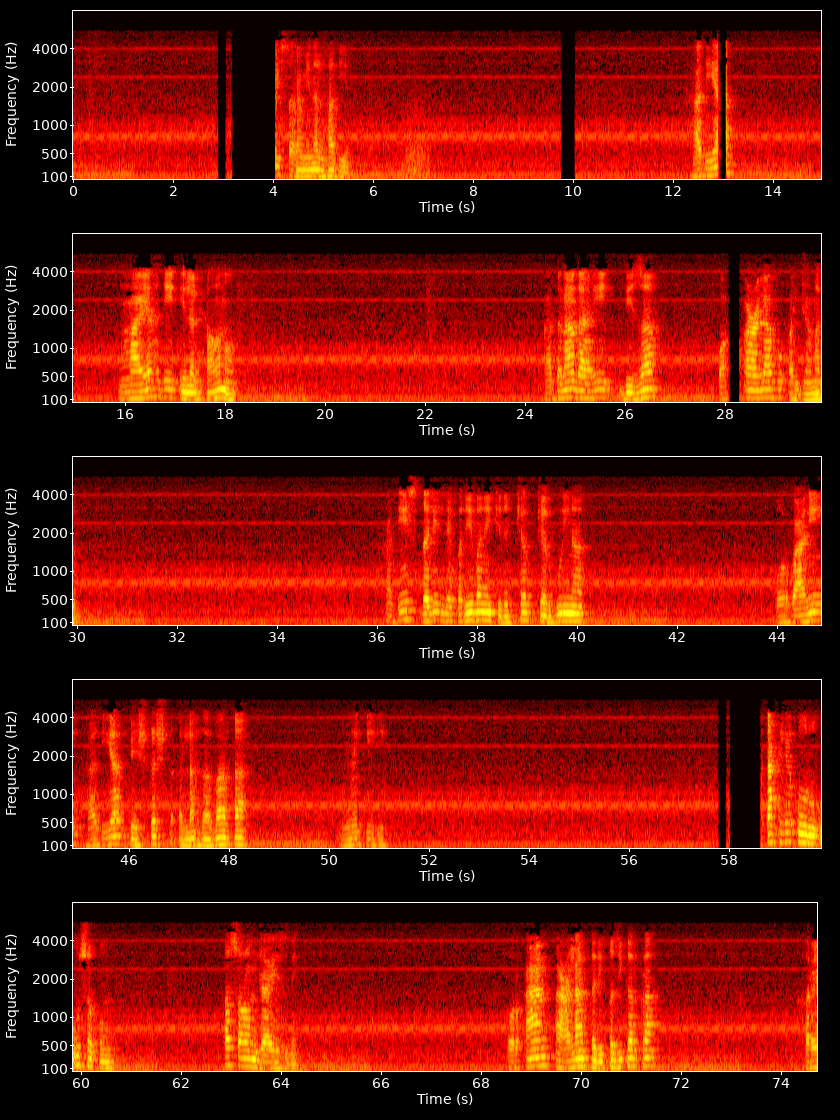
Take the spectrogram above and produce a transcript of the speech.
سره من الهدیه هدیه ما يهدي الى الحرم ثنا داغي بيزا اعلاه الجمل حدیث دلیل دی په دې باندې چې د چر چرګوړي نه قربانی هدیه پیشکش الله دربار ته نه کیږي تحلقو رؤوسکم قصرم جائز دی قرآن اعلا طریقه ذکر کړه خره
